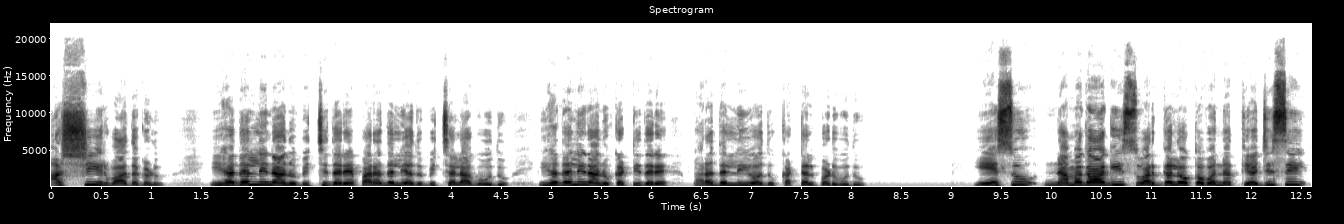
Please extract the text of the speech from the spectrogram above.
ಆಶೀರ್ವಾದಗಳು. ಇಹದಲ್ಲಿ ನಾನು ಬಿಚ್ಚಿದರೆ ಪರದಲ್ಲಿ ಅದು ಬಿಚ್ಚಲಾಗುವುದು. ಇಹದಲ್ಲಿ ನಾನು ಕಟ್ಟಿದರೆ ಪರದಲ್ಲಿಯೂ ಅದು ಕಟ್ಟಲ್ಪಡುವುದು. ಏಸು ನಮಗಾಗಿ ಸ್ವರ್ಗಲೋಕವನ್ನು ತ್ಯಜಿಸಿ,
